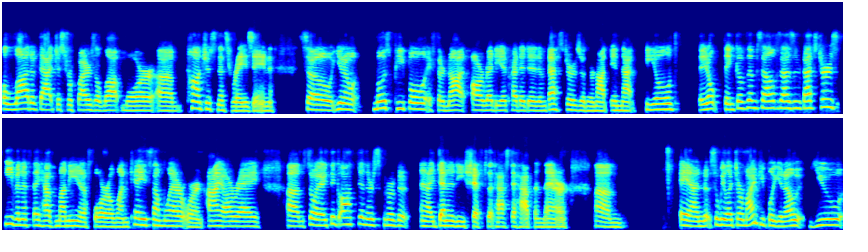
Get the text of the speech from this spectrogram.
A lot of that just requires a lot more um, consciousness raising. So, you know, most people, if they're not already accredited investors or they're not in that field, they don't think of themselves as investors, even if they have money in a 401k somewhere or an IRA. Um, so I think often there's sort of an identity shift that has to happen there. Um, and so we like to remind people, you know, you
